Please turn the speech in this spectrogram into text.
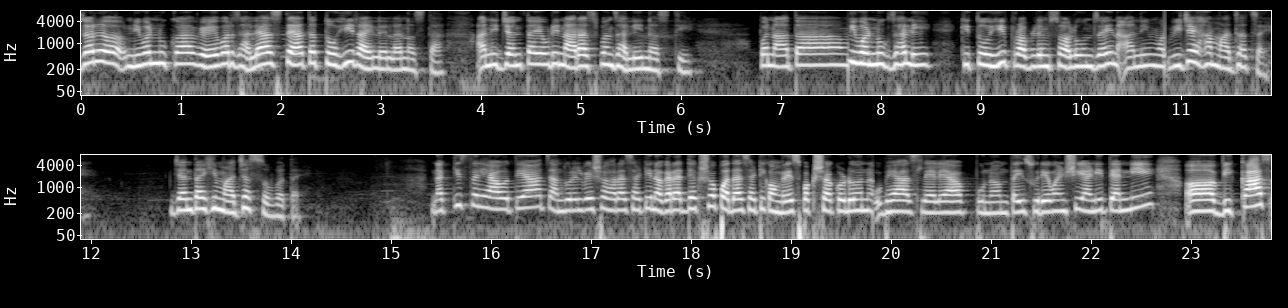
जर निवडणुका वेळेवर झाल्या असत्या तर तोही राहिलेला नसता. आणि जनता एवढी नाराज पण झाली नसती. पण आता निवडणूक झाली की तोही प्रॉब्लेम सॉल्व्ह होऊन जाईल आणि विजय हा माझाच आहे. जनता ही माझ्याच सोबत आहे. नक्कीच तर ह्या होत्या. चांदूर रेल्वे शहरासाठी नगराध्यक्ष पदासाठी काँग्रेस पक्षाकडून उभ्या असलेल्या पूनमताई सूर्यवंशी आणि त्यांनी विकास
